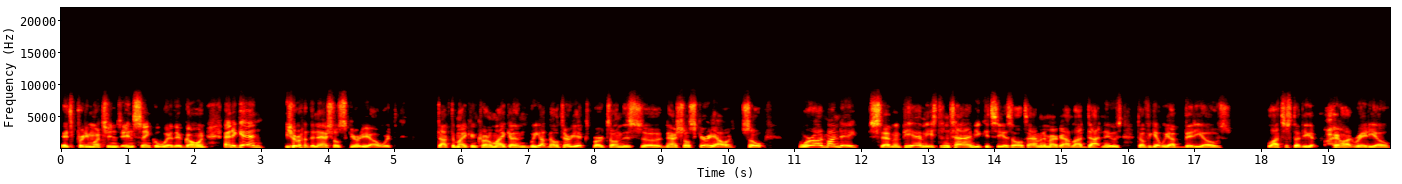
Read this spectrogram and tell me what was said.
it's pretty much in, in sync with where they're going. And again, you're on the National Security Hour with Dr. Mike and Colonel Mike, and we got military experts on this uh, National Security Hour. So we're on Monday, 7 p.m. Eastern Time. You can see us all the time at AmericaOutloud.news. Don't forget, we have videos, lots of stuff. You got iHeartRadio.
